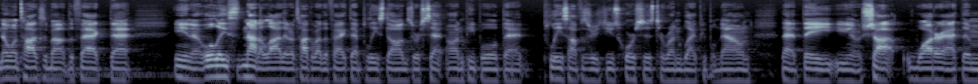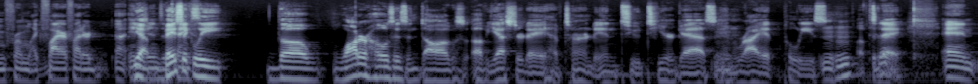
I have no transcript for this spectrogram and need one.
No one talks about the fact that, you know, well, at least not a lot. They don't talk about the fact that police dogs were set on people, that police officers use horses to run black people down, that they, you know, shot water at them from like firefighter uh, engines. Yeah, and tanks. basically, the water hoses and dogs of yesterday have turned into tear gas and riot police of today. And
